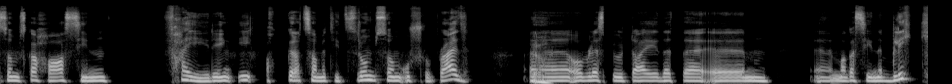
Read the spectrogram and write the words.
som skal ha sin feiring i akkurat samme tidsrom som Oslo Pride, Ja. eh, og ble spurt da i dette eh, eh, magasinet Blikk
